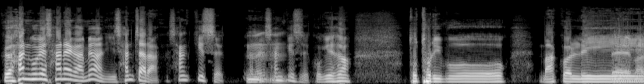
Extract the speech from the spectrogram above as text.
그 한국의 산에 가면 이 산자락, 산기슭, 음, 산기슭 거기서 도토리묵, 막걸리, 네.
